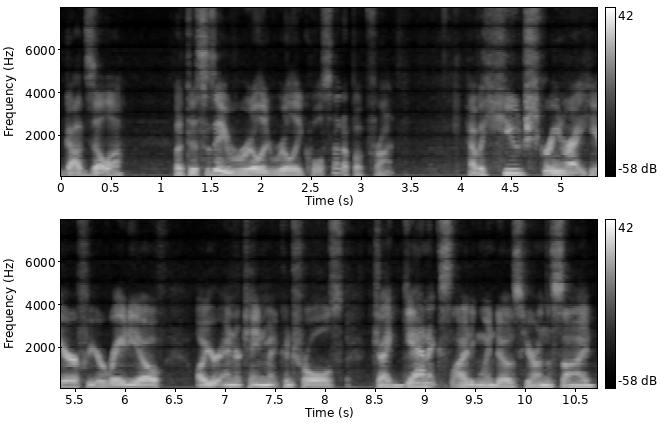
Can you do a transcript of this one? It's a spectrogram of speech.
Godzilla, but this is a really, really cool setup up front. Have a huge screen right here for your radio, all your entertainment controls, gigantic sliding windows here on the side,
